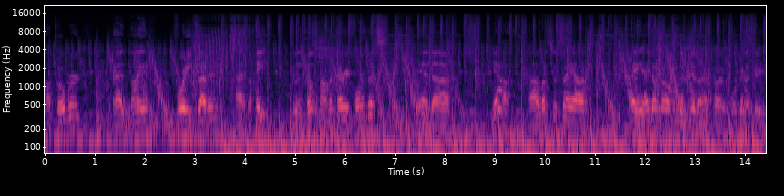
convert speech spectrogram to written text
October at nine forty seven at night, doing post commentary for this, and uh, yeah, uh, let's just say uh, I I don't know if I'm gonna do that, but we're gonna see.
